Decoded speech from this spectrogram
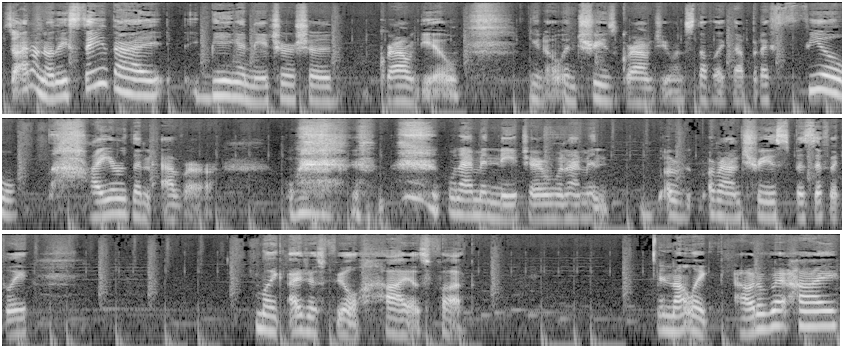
So I don't know. They say that being in nature should ground you, you know, and trees ground you and stuff like that. But I feel higher than ever when I'm in nature, when I'm in around trees specifically. Like I just feel high as fuck. And not like out of it high,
